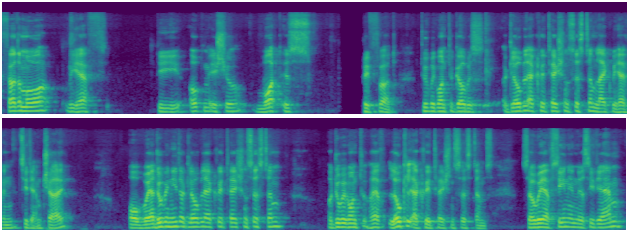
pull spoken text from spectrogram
furthermore, we have the open issue: what is preferred? do we want to go with a global accreditation system like we have in CDM JI? Or where do we need a global accreditation system? Or do we want to have local accreditation systems? So we have seen in the CDM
